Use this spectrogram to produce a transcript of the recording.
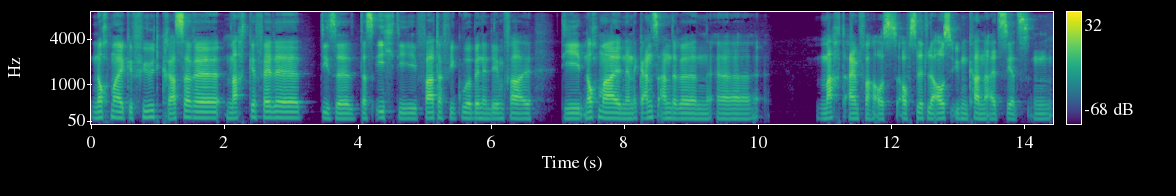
nochmal gefühlt krassere Machtgefälle, diese, dass ich die Vaterfigur bin in dem Fall, die nochmal eine ganz anderen äh, Macht einfach aus, aufs Little ausüben kann, als jetzt ein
